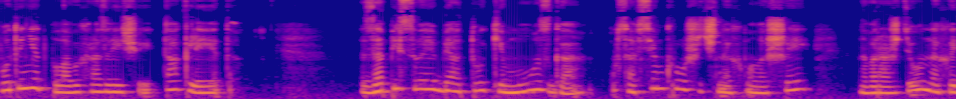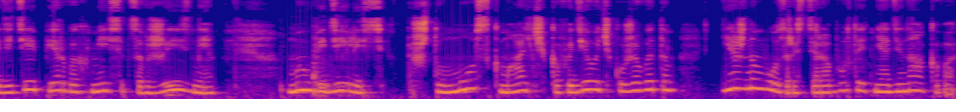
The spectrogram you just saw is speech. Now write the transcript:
вот и нет половых различий, так ли это? Записывая биотоки мозга у совсем крошечных малышей, новорожденных и детей первых месяцев жизни, мы убедились, что мозг мальчиков и девочек уже в этом нежном возрасте работает не одинаково,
